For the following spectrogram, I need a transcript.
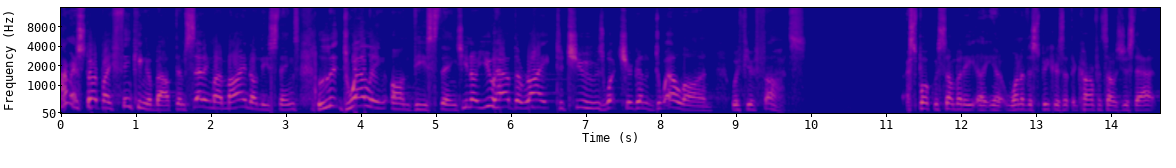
I'm going to start by thinking about them, setting my mind on these things, li- dwelling on these things. You know, you have the right to choose what you're going to dwell on with your thoughts. I spoke with somebody, uh, you know, one of the speakers at the conference I was just at.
